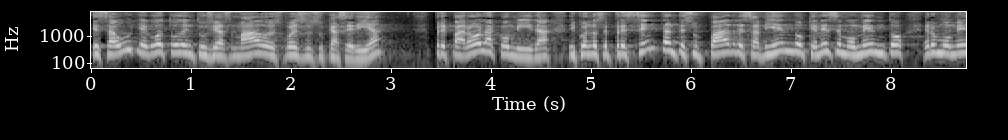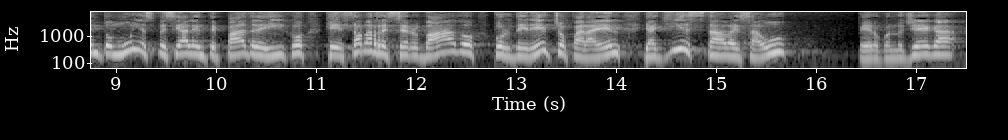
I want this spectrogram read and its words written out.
Esaú llegó todo entusiasmado después de su cacería, preparó la comida y cuando se presenta ante su padre sabiendo que en ese momento era un momento muy especial entre padre e hijo, que estaba reservado por derecho para él, y allí estaba Esaú, pero cuando llega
